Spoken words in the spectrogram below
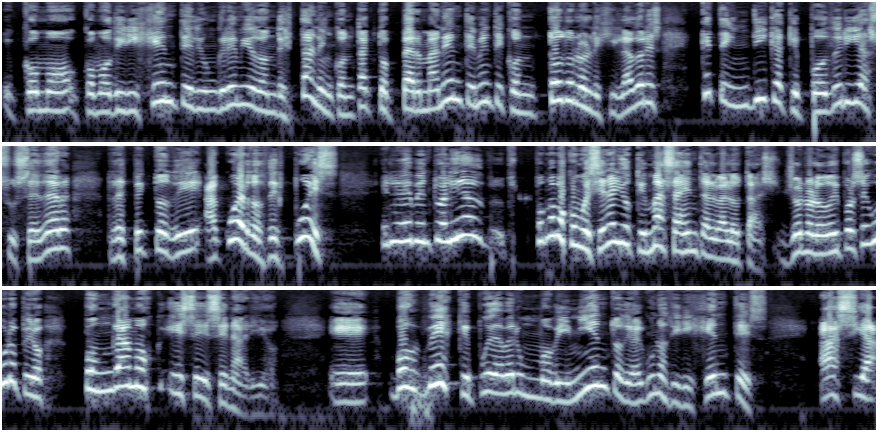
eh, como, como dirigente de un gremio donde están en contacto permanentemente con todos los legisladores, ¿qué te indica que podría suceder respecto de acuerdos después? En la eventualidad, pongamos como escenario que Massa entra al balotaje. Yo no lo doy por seguro, pero pongamos ese escenario. Eh, ¿Vos ves que puede haber un movimiento de algunos dirigentes hacia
